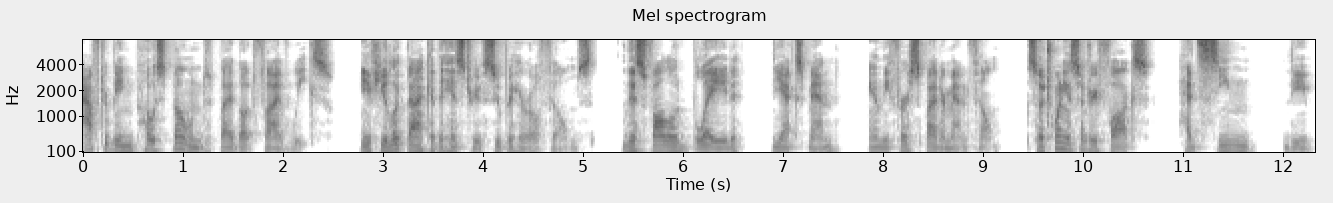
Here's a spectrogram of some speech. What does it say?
after being postponed by about five weeks. If you look back at the history of superhero films, this followed Blade, the X Men, and the first Spider Man film. So 20th Century Fox had seen the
